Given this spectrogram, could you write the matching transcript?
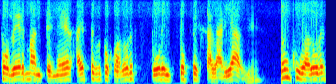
poder mantener a este grupo de jugadores por el tope salarial. Son jugadores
